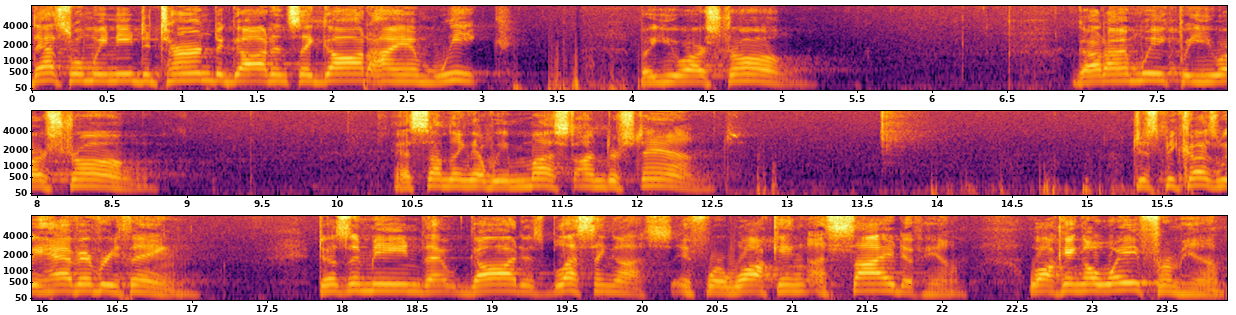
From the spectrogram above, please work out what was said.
That's when we need to turn to God and say, God, I am weak, but you are strong. God, I'm weak, but you are strong. That's something that we must understand. Just because we have everything doesn't mean that God is blessing us if we're walking aside of Him, walking away from Him.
